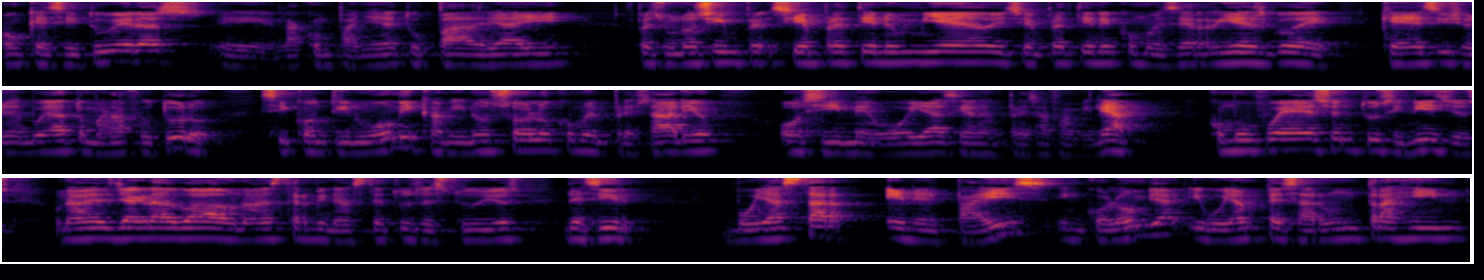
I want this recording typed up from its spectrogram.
aunque si tuvieras eh, la compañía de tu padre ahí, pues uno siempre, siempre tiene un miedo y siempre tiene como ese riesgo de qué decisiones voy a tomar a futuro, si continúo mi camino solo como empresario o si me voy hacia la empresa familiar. ¿Cómo fue eso en tus inicios? Una vez ya graduado, una vez terminaste tus estudios, decir, voy a estar en el país, en Colombia, y voy a empezar un trajín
